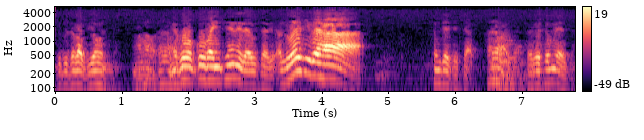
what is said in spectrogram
သူတို့တော့ပြောနေငါကိုကိုယ်ပိုင်ထင်းနေတဲ့ဥစ္စာတွေအလွဲကြီးပဲဟာဆုံးဖြတ်ချက်ချက်ဘယ်လိုဆုံးလဲဆို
